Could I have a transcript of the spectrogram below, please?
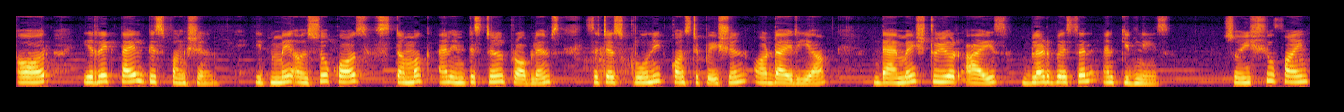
or erectile dysfunction. It may also cause stomach and intestinal problems such as chronic constipation or diarrhea, damage to your eyes, blood vessel and kidneys. So if you find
